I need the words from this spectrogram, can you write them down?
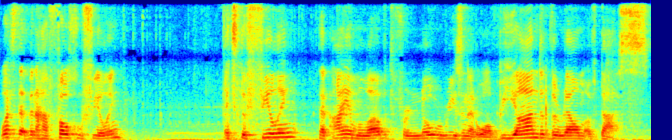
What's that V'nahafochu feeling? It's the feeling that I am loved for no reason at all, beyond the realm of Das.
